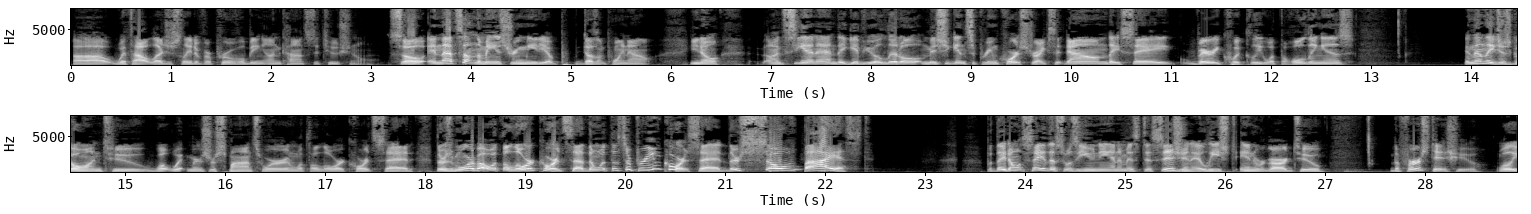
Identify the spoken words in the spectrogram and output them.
uh, without legislative approval being unconstitutional. So, and that's something the mainstream media doesn't point out. You know, on CNN, they give you a little, Michigan Supreme Court strikes it down. They say very quickly what the holding is. And then they just go on to what Whitmer's response were and what the lower court said. There's more about what the lower court said than what the Supreme Court said. They're so biased. But they don't say this was a unanimous decision, at least in regard to the first issue. Well,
